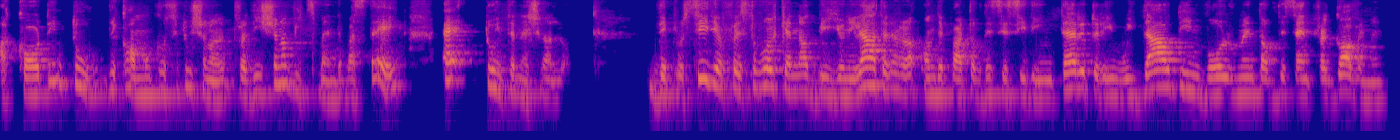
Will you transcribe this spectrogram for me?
according to the common constitutional tradition of its member state and to international law. The procedure, first of all, cannot be unilateral on the part of the seceding territory without the involvement of the central government,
